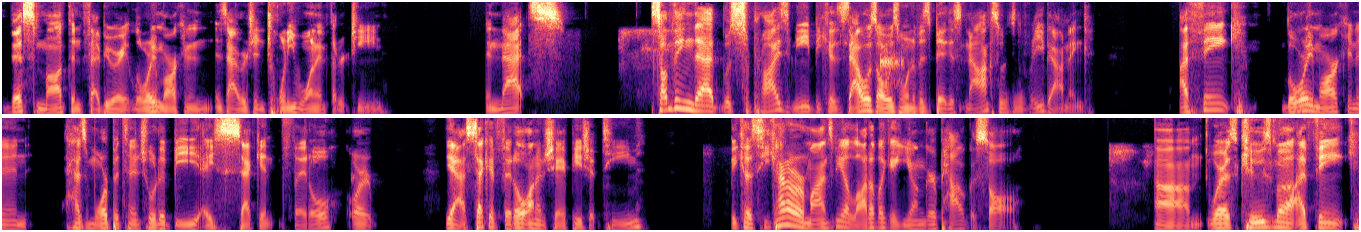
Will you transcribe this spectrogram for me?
this month in February, Lauri Markkanen is averaging 21 and 13. And that's something that was surprised me because that was always one of his biggest knocks was the rebounding. I think Lauri Markkanen has more potential to be a second fiddle or yeah, a second fiddle on a championship team because he kind of reminds me a lot of like a younger Pau Gasol. Um, whereas Kuzma, I think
